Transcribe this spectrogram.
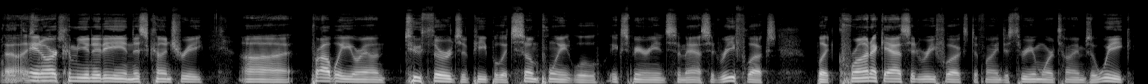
you, uh, uh, in our community in this country, uh, probably around two thirds of people at some point will experience some acid reflux. But chronic acid reflux, defined as three or more times a week,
